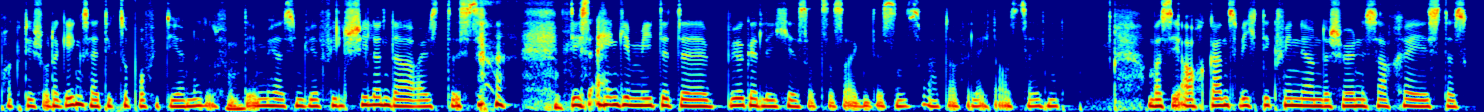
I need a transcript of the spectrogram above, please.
praktisch oder gegenseitig zu profitieren. Also von mhm. dem her sind wir viel schillernder als das, das eingemietete Bürgerliche sozusagen, das uns äh, da vielleicht auszeichnet. Und was ich auch ganz wichtig finde und eine schöne Sache ist, das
